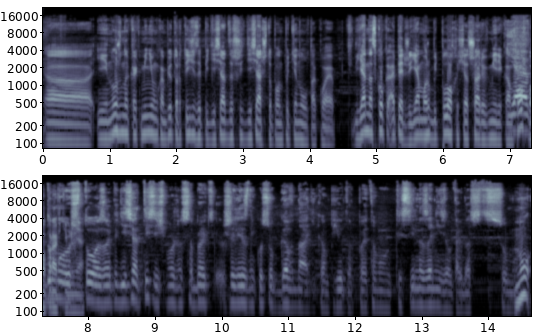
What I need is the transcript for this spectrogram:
Uh, и нужно как минимум компьютер тысяч за 50, за 60, чтобы он потянул такое. Я насколько, опять же, я, может быть, плохо сейчас шарю в мире компов, я поправьте думаю, меня. что за 50 тысяч можно собрать железный кусок говна, а не компьютер, поэтому ты сильно занизил тогда сумму. Ну,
